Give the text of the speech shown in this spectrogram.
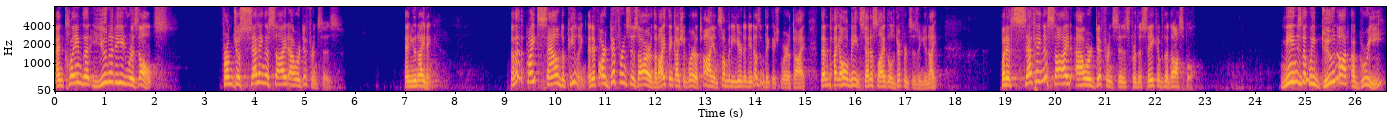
and claim that unity results from just setting aside our differences and uniting. Now, that might sound appealing. And if our differences are that I think I should wear a tie and somebody here today doesn't think they should wear a tie, then by all means, set aside those differences and unite. But if setting aside our differences for the sake of the gospel means that we do not agree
